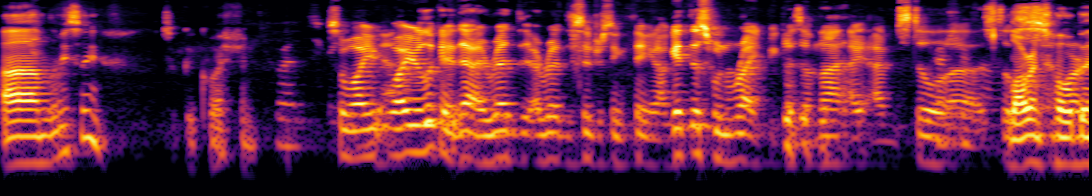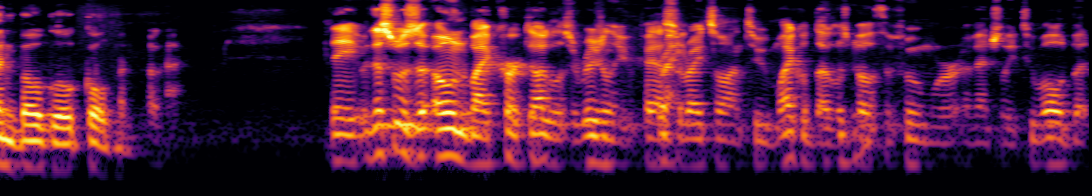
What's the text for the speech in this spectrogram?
Um, let me see. That's a good question. so while, you, Yeah. while you're looking at that, I read I read this interesting thing, and I'll get this one right because I'm not I, I'm still uh, still Lawrence smart. Hauben, Bo Goldman. Okay. They this was owned by Kirk Douglas originally, who passed the rights on to Michael Douglas, Mhm. both of whom were eventually too old. But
